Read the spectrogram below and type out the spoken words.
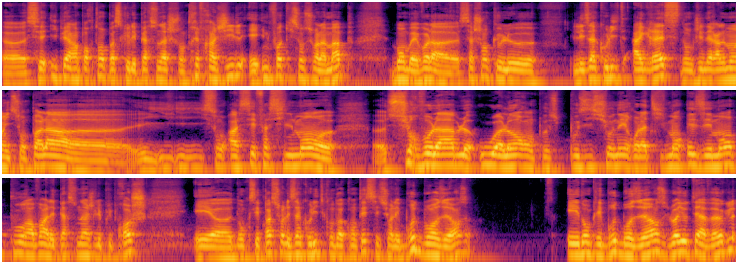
Euh, c'est hyper important parce que les personnages sont très fragiles et une fois qu'ils sont sur la map, bon ben voilà, euh, sachant que le les acolytes agressent, donc généralement ils sont pas là, ils, sont assez facilement survolables ou alors on peut se positionner relativement aisément pour avoir les personnages les plus proches. Et euh, donc c'est pas sur les acolytes qu'on doit compter, c'est sur les Brood Brothers. Et donc les Brood Brothers, loyauté aveugle,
